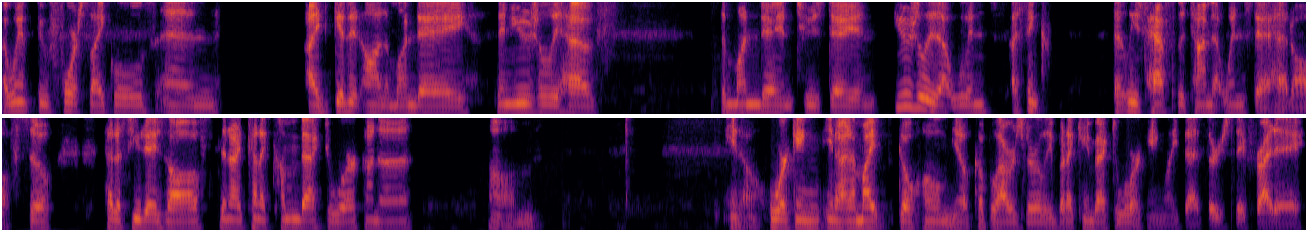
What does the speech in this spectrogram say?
I went through four cycles and I'd get it on a Monday, then usually have the Monday and Tuesday, and usually that wins. I think at least half the time that Wednesday I had off. So had a few days off. Then I'd kind of come back to work on a, um, you know, working, you know, and I might go home, you know, a couple hours early, but I came back to working like that Thursday, Friday.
